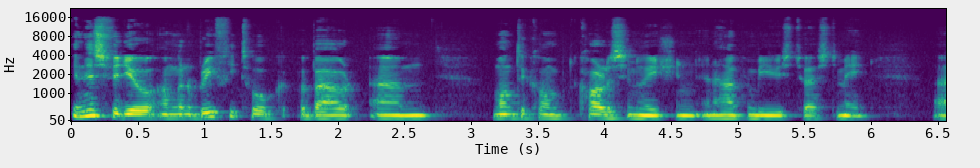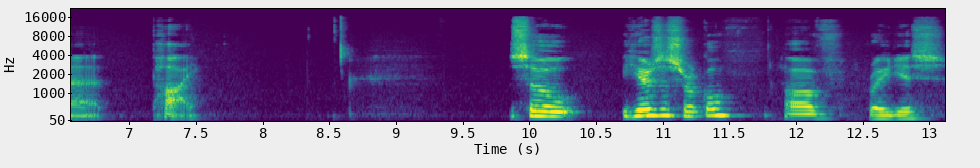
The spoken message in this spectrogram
In this video, I'm going to briefly talk about um, Monte Carlo simulation and how it can be used to estimate uh, pi. So here's a circle of radius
